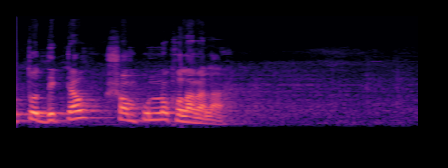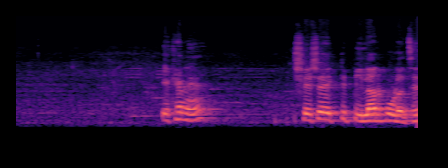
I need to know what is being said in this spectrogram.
উত্তর দিকটাও সম্পূর্ণ খোলামেলা। এখানে শেষে একটি পিলার পড়েছে।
